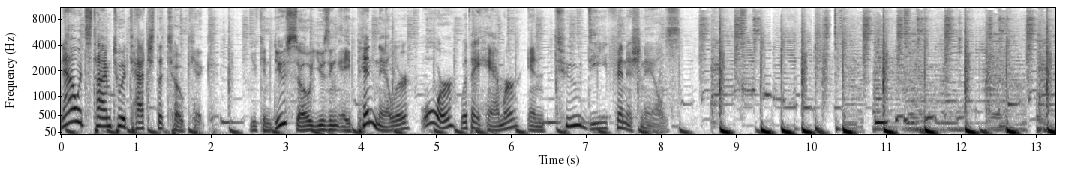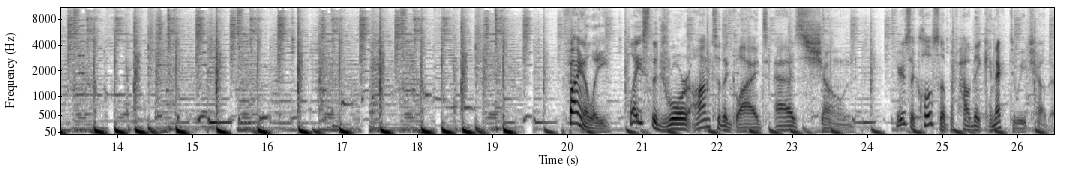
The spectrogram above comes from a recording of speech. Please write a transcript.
Now it's time to attach the toe kick. You can do so using a pin nailer or with a hammer and 2D finish nails. Finally, place the drawer onto the glides as shown. Here's a close-up of how they connect to each other.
